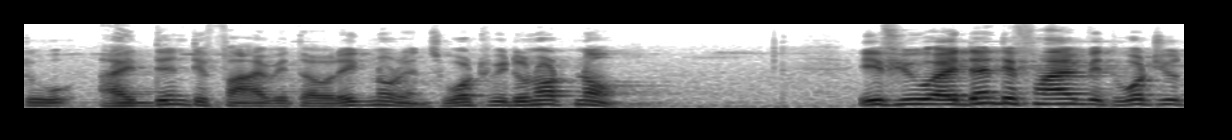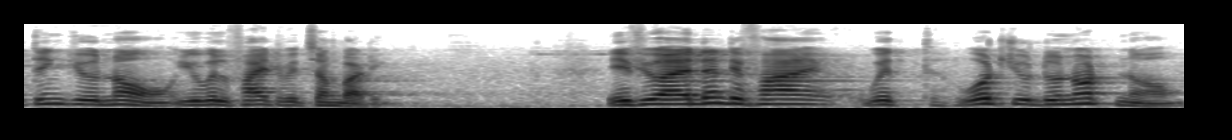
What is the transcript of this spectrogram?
to identify with our ignorance, what we do not know. If you identify with what you think you know, you will fight with somebody. If you identify with what you do not know,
